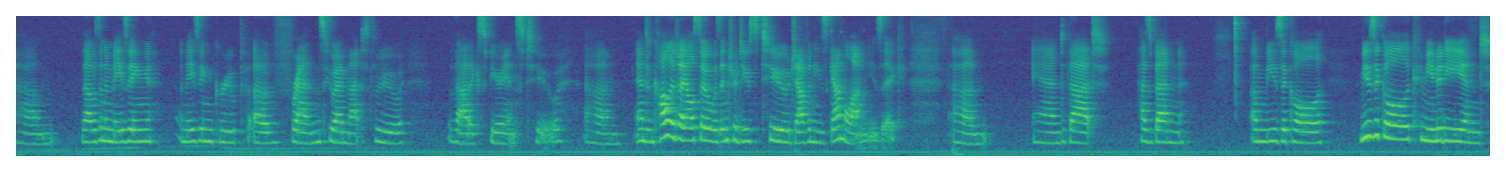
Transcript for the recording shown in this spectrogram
Um, that was an amazing amazing group of friends who i met through that experience too. Um, and in college i also was introduced to javanese gamelan music. Um, and that has been a musical musical community and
